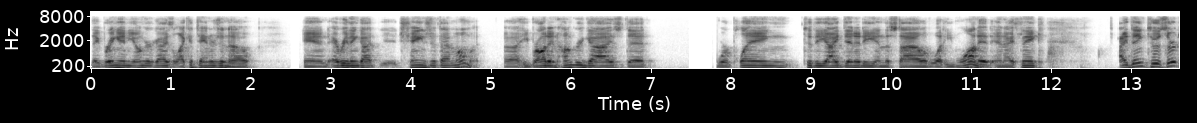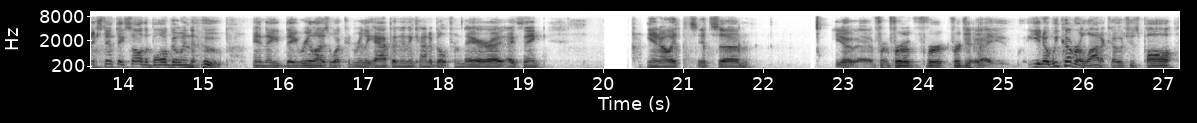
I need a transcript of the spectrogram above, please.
They bring in younger guys like a Tanner Jeannot and everything got changed at that moment. Uh, he brought in hungry guys that were playing to the identity and the style of what he wanted, and I think, I think to a certain extent they saw the ball go in the hoop and they they realized what could really happen, and it kind of built from there. I, I think, you know, it's it's um, you know, for for for for you know, we cover a lot of coaches, Paul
